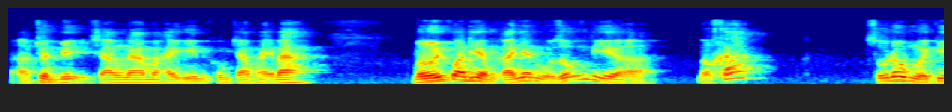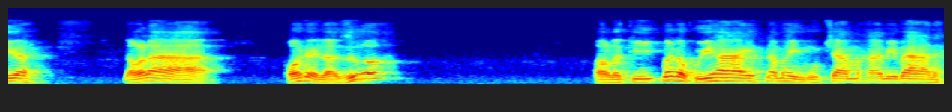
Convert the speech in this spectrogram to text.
à, chuẩn bị sang năm 2023 với quan điểm cá nhân của Dũng thì à, nó khác. Số đông người kia đó là có thể là giữa hoặc là ký bắt đầu quý 2 năm 2023 này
